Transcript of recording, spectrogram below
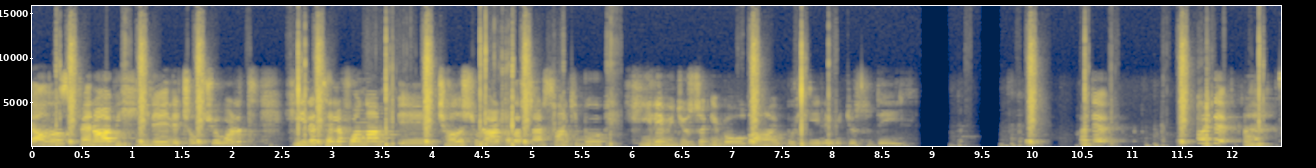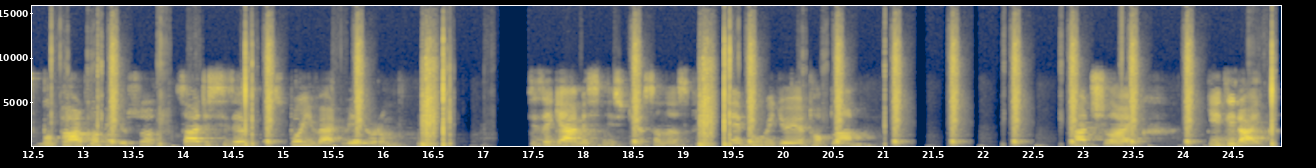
Yalnız fena bir hileyle çalışıyor. Bu arada hile telefondan e, çalışmıyor arkadaşlar. Sanki bu hile videosu gibi oldu ama bu hile videosu değil. Hadi. Hadi. Bu parkur videosu. Sadece size spoy ver, veriyorum. Size gelmesini istiyorsanız ve bu videoya toplam kaç like? 7 like.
